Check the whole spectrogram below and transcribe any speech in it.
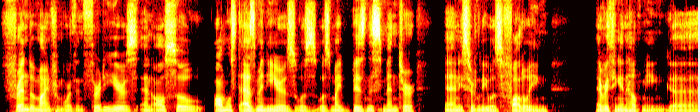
friend of mine for more than 30 years and also almost as many years was was my business mentor and he certainly was following everything and helping uh,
